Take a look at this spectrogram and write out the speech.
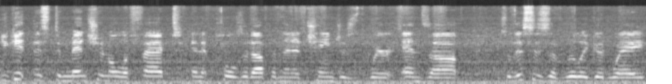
you get this dimensional effect and it pulls it up and then it changes where it ends up. So this is a really good way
